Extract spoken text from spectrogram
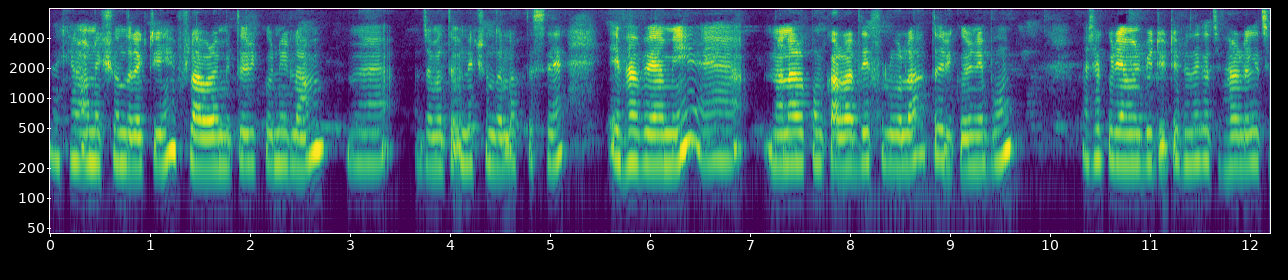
দেখেন অনেক সুন্দর একটি ফ্লাওয়ার আমি তৈরি করে নিলাম। জামাতে অনেক সুন্দর লাগতেছে। এভাবে আমি নানা রকম কালার দিয়ে ফুলগুলা তৈরি করে নেব। আশা করি আমার ভিডিওটি আপনাদের কাছে ভালো লেগেছে।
